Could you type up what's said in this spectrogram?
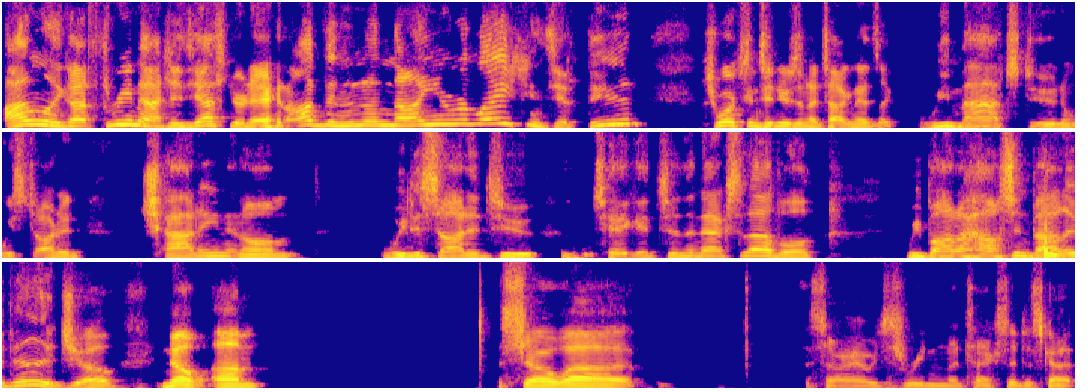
I only got three matches yesterday, and I've been in a nine-year relationship, dude. Schwartz continues in a talking head. It's like, we matched, dude, and we started chatting, and um, we decided to take it to the next level. We bought a house in Valley Village, Joe. No, um, so, uh, sorry, I was just reading the text. I just got.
